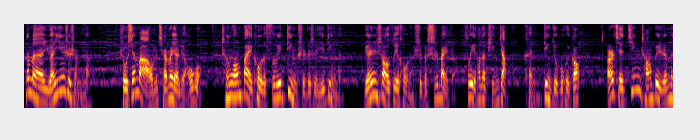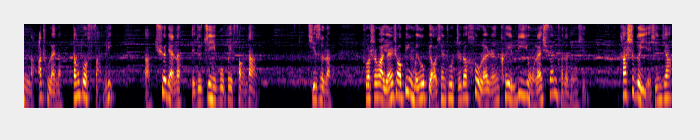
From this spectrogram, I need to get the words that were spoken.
那么原因是什么呢？首先吧，我们前面也聊过，成王败寇的思维定势，这是一定的。袁绍最后呢是个失败者，所以他的评价肯定就不会高，而且经常被人们拿出来呢当做反例，啊，缺点呢也就进一步被放大了。其次呢，说实话，袁绍并没有表现出值得后来人可以利用来宣传的东西，他是个野心家，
